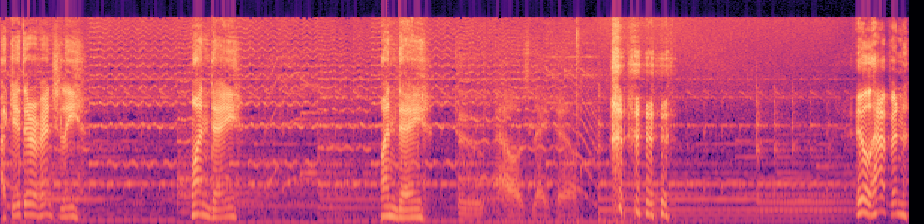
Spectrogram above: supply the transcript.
I get there eventually. One day. One day. Two hours later. It'll happen.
